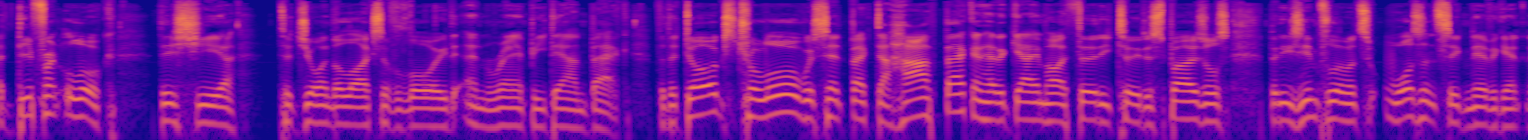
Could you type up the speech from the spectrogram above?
a different look this year to join the likes of Lloyd and Rampe down back. For the Dogs, Treloar was sent back to halfback and had a game high 32 disposals, but his influence wasn't significant,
